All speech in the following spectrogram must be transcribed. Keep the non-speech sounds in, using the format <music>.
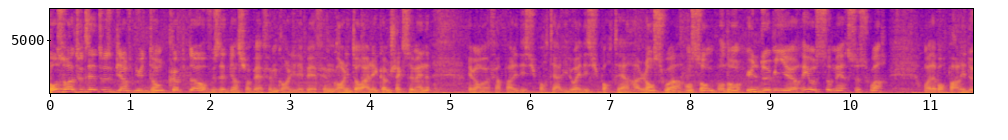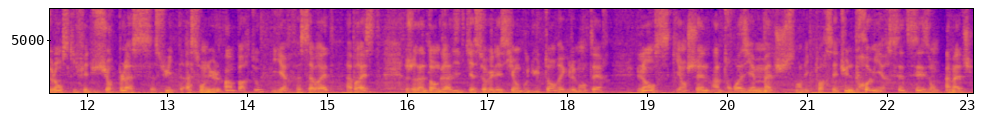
Bonsoir à toutes et à tous, bienvenue dans Cop Nord. Vous êtes bien sur BFM Grand Lille et BFM Grand Littoral. Et comme chaque semaine, eh bien, on va faire parler des supporters lillois et des supporters lensois ensemble pendant une demi-heure. Et au sommaire ce soir, on va d'abord parler de Lens qui fait du surplace suite à son nul un partout hier face à Brest. Jonathan Gradit qui a sauvé les siens au bout du temps réglementaire. Lens qui enchaîne un troisième match sans victoire. C'est une première cette saison. Un match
